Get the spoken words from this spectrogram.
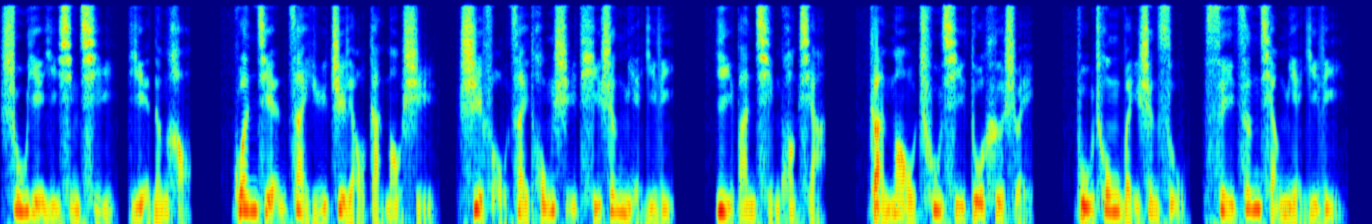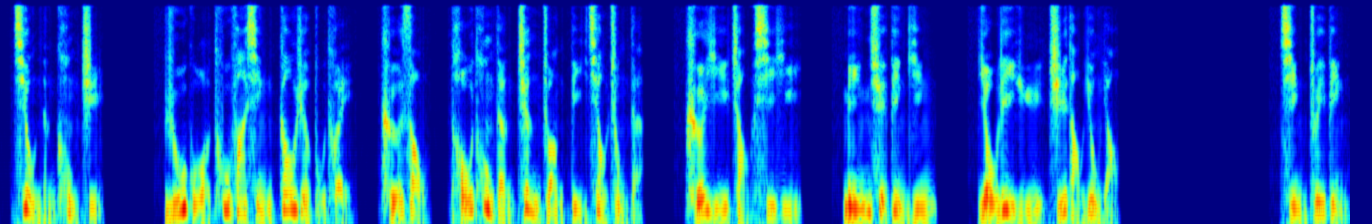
输液一星期也能好。关键在于治疗感冒时是否在同时提升免疫力。一般情况下，感冒初期多喝水，补充维生素 C，增强免疫力就能控制。如果突发性高热不退、咳嗽、头痛等症状比较重的，可以找西医，明确病因，有利于指导用药。颈椎病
